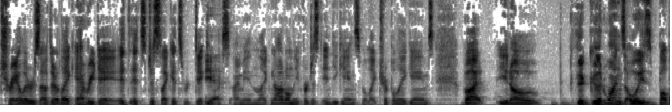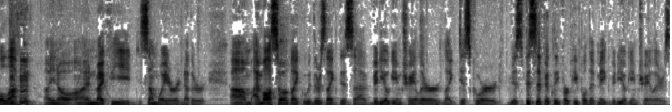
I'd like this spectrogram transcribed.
trailers out there like every day. It, it's just like it's ridiculous. I mean, like not only for just indie games, but like AAA games. But you know, the good ones always bubble up. Uh, you know, on my feed some way or another. Um, I'm also like there's like this uh, video game trailer like Discord specifically for people that make video game trailers,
